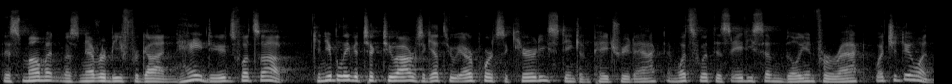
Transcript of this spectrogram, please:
This moment must never be forgotten. Hey, dudes, what's up? Can you believe it took two hours to get through airport security? Stinking Patriot Act. And what's with this 87 billion for Iraq? What you doing?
